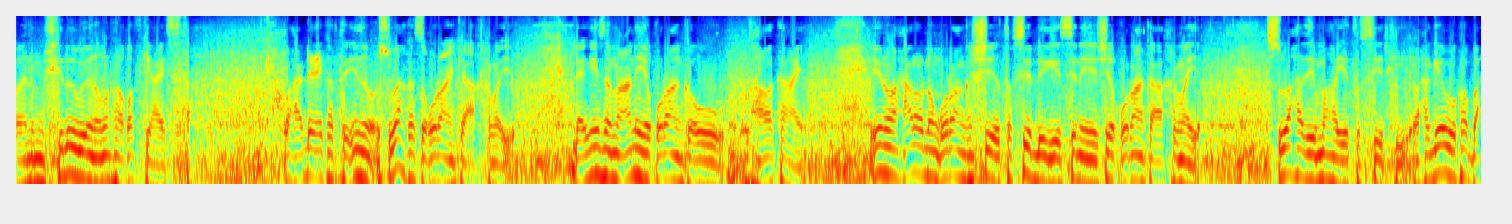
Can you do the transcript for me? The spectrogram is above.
waana mushkilad weynoo markaa qofkii haysata waxaa dhici karta inuu subax kasta qur'aanka akhrinayo laakiinse macnihii qur'aanka uu haba ka hayn inuu xaloo dhan qur'aanka tafsiir dhegaysanaya sheekh qur'aanka akhrinaya. Ma hayo tafsiirkii. Oo xaggee ka bax.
